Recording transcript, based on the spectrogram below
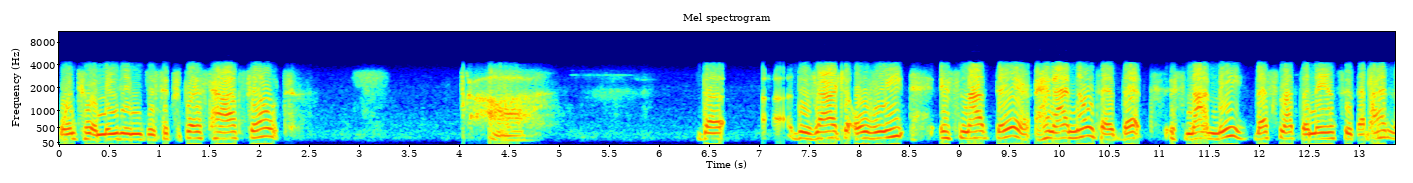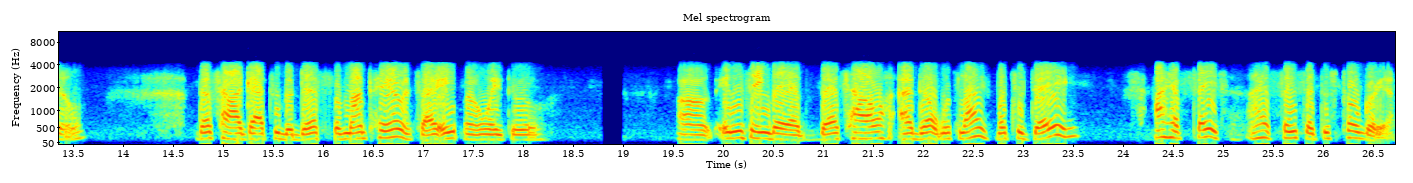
Went to a meeting, just expressed how I felt. Uh, the uh, desire to overeat is not there, and I know that that is it's not me. That's not the Nancy that I know. That's how I got through the deaths of my parents. I ate my way through. Uh, anything bad, that's how I dealt with life. But today, I have faith. I have faith that this program,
